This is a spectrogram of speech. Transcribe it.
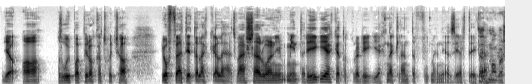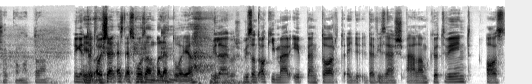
ugye a, az új papírokat, hogyha jobb feltételekkel lehet vásárolni, mint a régieket, akkor a régieknek lentebb fog menni az értéke. Tehát magasabb kamattal. Igen, tehát vagy... ezt, ezt hozamba letolja. Világos. Viszont aki már éppen tart egy devizás államkötvényt, az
